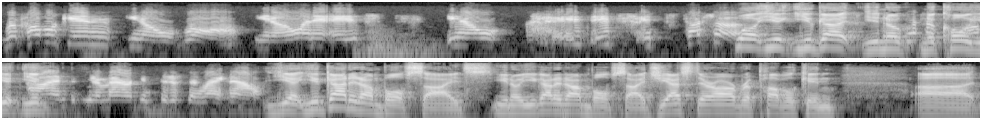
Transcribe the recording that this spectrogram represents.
Republican, you know, wrong. You know, and it, it's, you know, it, it's it's such a Well, you, you got, you know, Nicole, you, you, time to be an American citizen right now. Yeah, you got it on both sides. You know, you got it on both sides. Yes, there are Republican uh,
